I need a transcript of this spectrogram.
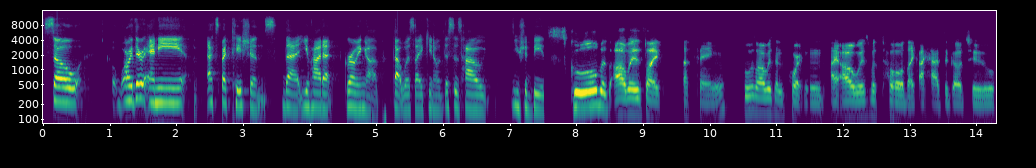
So are there any expectations that you had at growing up that was like you know this is how you should be? School was always like a thing school was always important. I always was told like I had to go to,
